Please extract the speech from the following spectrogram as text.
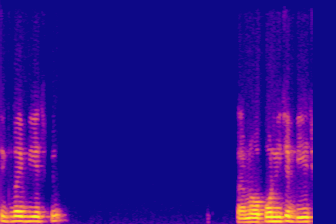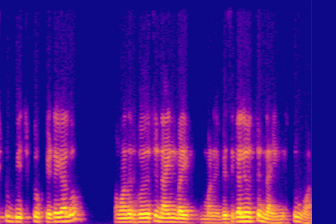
six by BH cube তার মানে ওপর নিচে বিএইচ কিউব বিএইচ কিউব কেটে গেল, আমাদের হয়ে হচ্ছে নাইন বাই মানে বেসিক্যালি হচ্ছে nine is two one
